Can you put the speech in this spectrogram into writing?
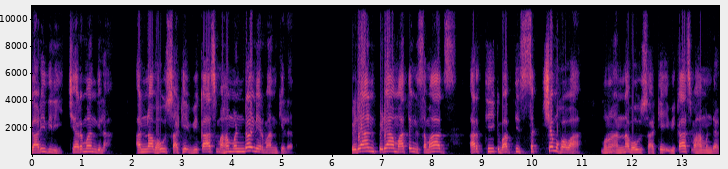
गाडी दिली चेअरमन दिला. अण्णाभाऊ साठे विकास महामंडळ निर्माण केलं. पिढ्यान पिढ्या मातंग समाज आर्थिक बाबतीत सक्षम व्हावा म्हणून अण्णाभाऊ साठे विकास महामंडळ.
